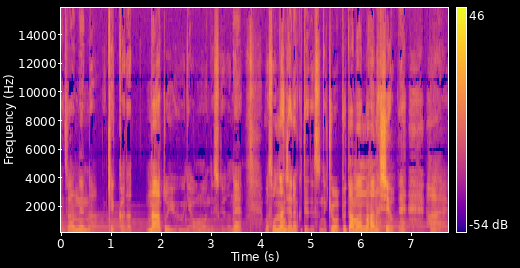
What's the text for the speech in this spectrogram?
うん残念な結果だなというふうには思うんですけどね。まあそんなんじゃなくてですね、今日は豚まんの話をね、は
